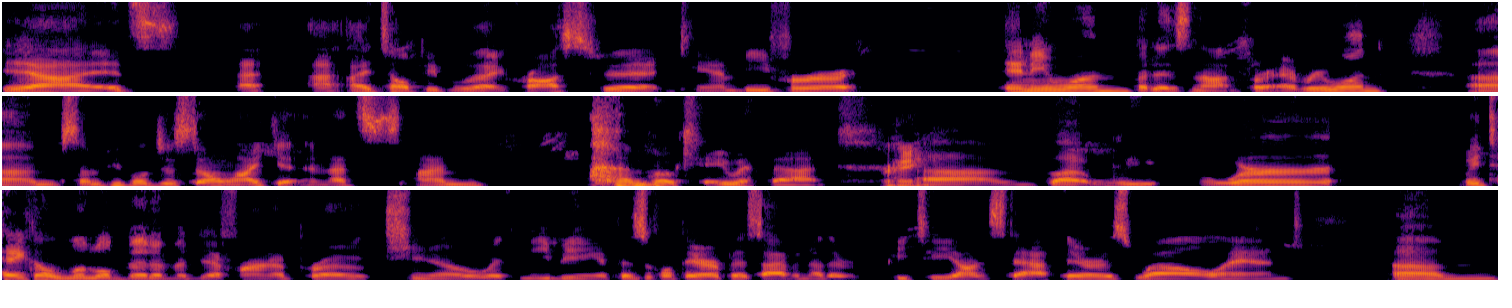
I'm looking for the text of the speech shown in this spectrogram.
yeah, it's I, I tell people that CrossFit can be for anyone, but it's not for everyone. Um, some people just don't like it, and that's I'm I'm okay with that. Right. Um, but we we're we take a little bit of a different approach. You know, with me being a physical therapist, I have another PT on staff there as well, and um,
